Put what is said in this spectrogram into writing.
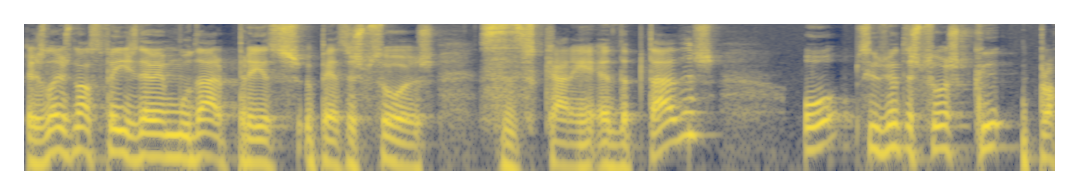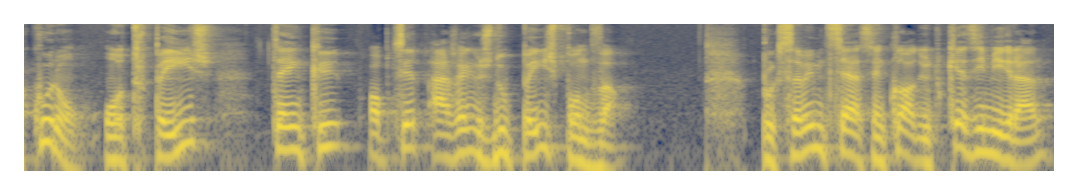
as leis do nosso país devem mudar para, esses, para essas pessoas se ficarem adaptadas ou simplesmente as pessoas que procuram outro país têm que obter as regras do país para onde vão. Porque se a mim me dissessem, Cláudio, tu queres emigrar,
